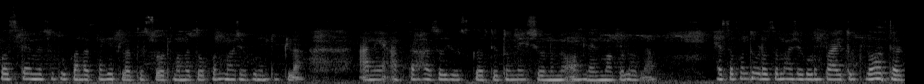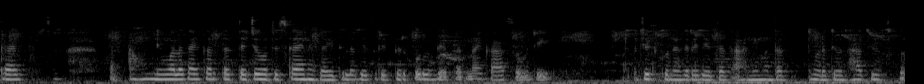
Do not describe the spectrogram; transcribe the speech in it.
फर्स्ट टाईम याचा दुकानातनं घेतला होता मला तो पण माझ्याकडून तुटला. आणि आत्ता हा जो यूज करते तो मेशोनं मी ऑनलाईन मागवला होता ह्याचा पण थोडासा माझ्याकडून पाय तुटला होता ड्रायफ्रूटचा पण आहुनी मला काय करतात त्याच्यावरतीच काय ना काही ते लगेच रिपेअर करून देतात नाही का असं म्हणजे चिटकून वगैरे देतात. आणि म्हणतात थोडा दिवस हाच यूज कर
